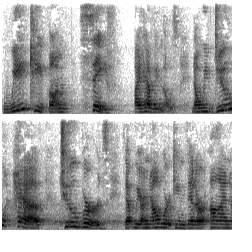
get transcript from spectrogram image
we keep them safe by having those. Now we do have two birds that we are now working that are on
